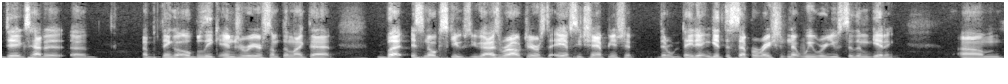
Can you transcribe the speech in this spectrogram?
Diggs had a, a I think an oblique injury or something like that. But it's no excuse. You guys were out there. It's the AFC Championship. They, they didn't get the separation that we were used to them getting. Um,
